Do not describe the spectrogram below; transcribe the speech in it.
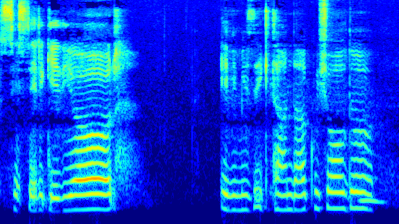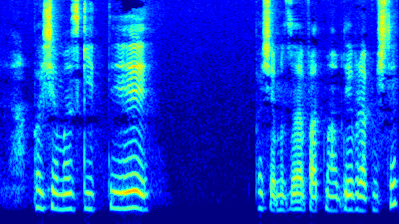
Sesleri geliyor. Evimizde iki tane daha kuş oldu. Paşamız gitti. Paşamızı Fatma ablaya bırakmıştık.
